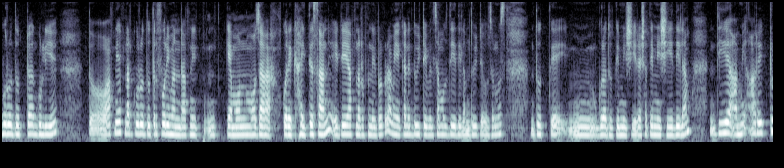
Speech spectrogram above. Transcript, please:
গুঁড়ো দুধটা গুলিয়ে তো আপনি আপনার গুঁড়ো দুধের পরিমাণটা আপনি কেমন মজা করে খাইতে চান, এটাই আপনার উপর নির্ভর করে। আমি এখানে দুই টেবিল চামচ দিয়ে দিলাম, দুই টেবিল চামচ দুধকে গুঁড়া দুধকে মিশিয়ে, এর সাথে মিশিয়ে দিলাম। দিয়ে আমি আরও একটু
